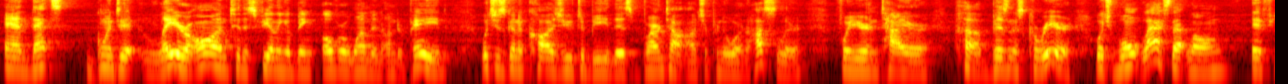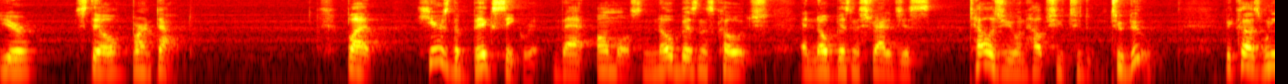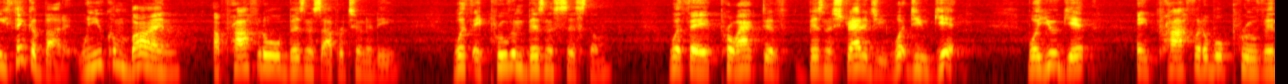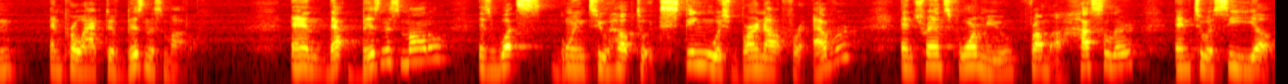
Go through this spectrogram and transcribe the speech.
And that's going to layer on to this feeling of being overwhelmed and underpaid, which is going to cause you to be this burnt out entrepreneur and hustler for your entire uh, business career, which won't last that long if you're still burnt out. But here's the big secret that almost no business coach and no business strategist tells you and helps you to, to do. Because when you think about it, when you combine a profitable business opportunity with a proven business system, with a proactive business strategy, what do you get? Well, you get a profitable, proven, and proactive business model. And that business model is what's going to help to extinguish burnout forever and transform you from a hustler into a CEO.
